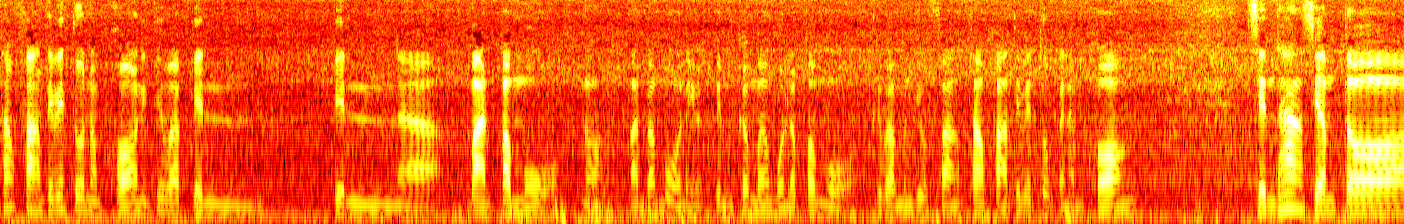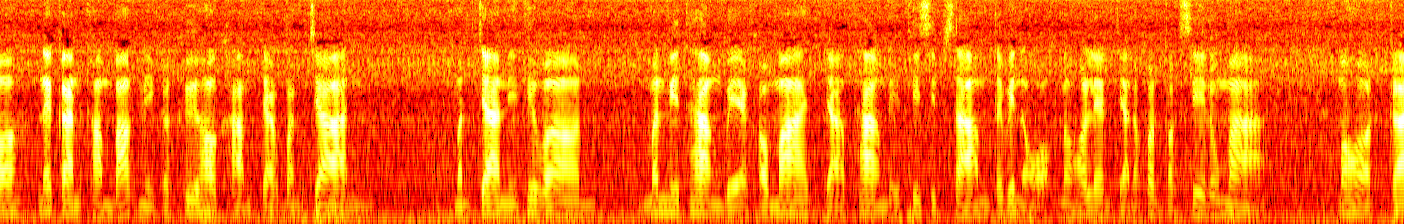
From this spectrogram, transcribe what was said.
ทั้งฟังที่เป็นต้นน้ำคลองนี่ที่ว่าเป็นเป็นบ้านปะโมเนาะบ้านปะโมนี่ก็เป็นก็เมืองมุลปะโมคือว่ามันอยู่ฝั่งทางฝั่งที่เป็นต้นเป็นน้ำคลอง เส้นทางเสียมต่อในการขามบักนี่ก็คือเฮาขามจากบันจานบันจานนี่ที่ว่า มันมีทางแวะเข้ามาจากทางเดที่ 13ต่เวนออกนาะฮอลแลนด์จากนครปักเซลงมามาหอดไกล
